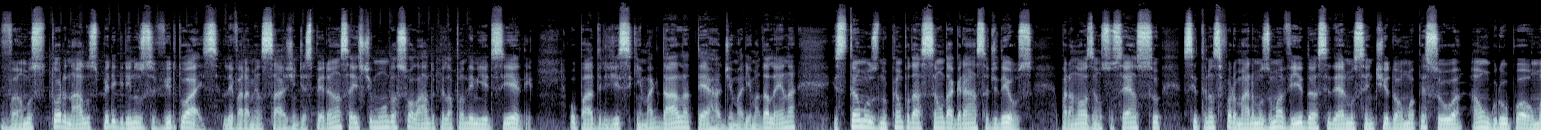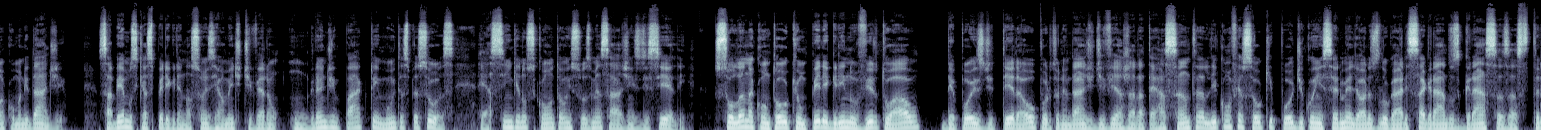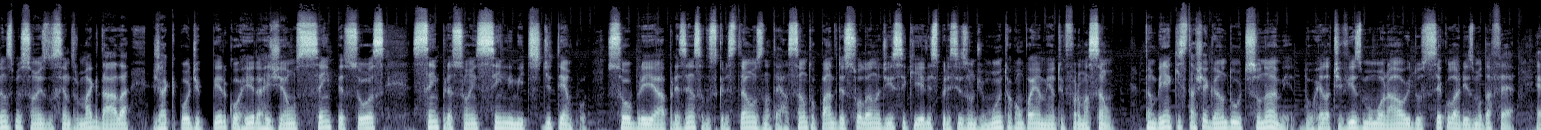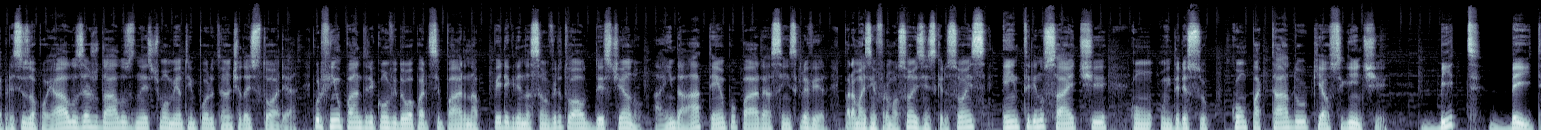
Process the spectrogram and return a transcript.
Vamos torná-los peregrinos virtuais, levar a mensagem de esperança a este mundo assolado pela pandemia, disse ele. O padre disse que em Magdala, terra de Maria Madalena, estamos no campo da ação da graça de Deus. Para nós é um sucesso se transformarmos uma vida, se dermos sentido a uma pessoa, a um grupo, a uma comunidade. Sabemos que as peregrinações realmente tiveram um grande impacto em muitas pessoas. É assim que nos contam em suas mensagens, disse ele. Solana contou que um peregrino virtual, depois de ter a oportunidade de viajar à Terra Santa, lhe confessou que pôde conhecer melhor os lugares sagrados graças às transmissões do Centro Magdala, já que pôde percorrer a região sem pessoas, sem pressões, sem limites de tempo. Sobre a presença dos cristãos na Terra Santa, o padre Solano disse que eles precisam de muito acompanhamento e formação. Também aqui está chegando o tsunami do relativismo moral e do secularismo da fé. É preciso apoiá-los e ajudá-los neste momento importante da história. Por fim, o padre convidou a participar na peregrinação virtual deste ano. Ainda há tempo para se inscrever. Para mais informações e inscrições, entre no site com o endereço compactado que é o seguinte: bit.ly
